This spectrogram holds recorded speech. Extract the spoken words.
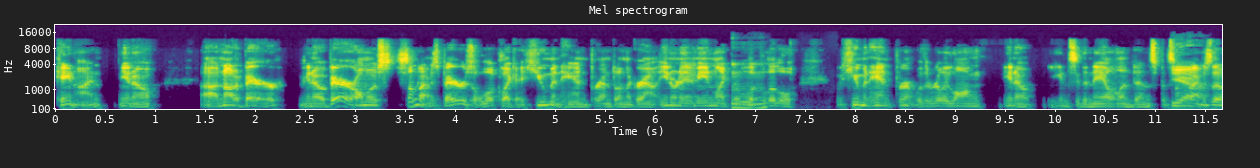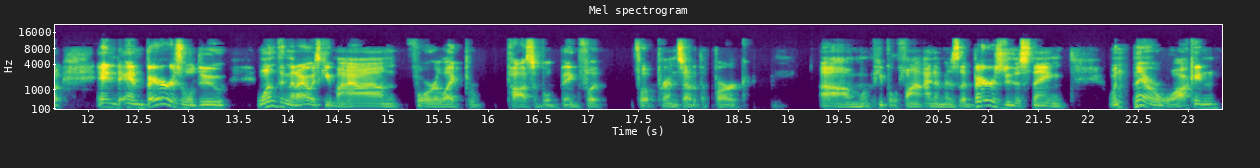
canine. You know. Uh, not a bear, you know. A bear almost sometimes bears will look like a human handprint on the ground. You know what I mean? Like they'll look Mhm. a little human handprint with a really long, you know, you can see the nail indents. But Yeah. sometimes though, and and bears will do one thing that I always keep my eye on for like possible Bigfoot footprints out of the park. Um, when people find them, is that bears do this thing when they are walking.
